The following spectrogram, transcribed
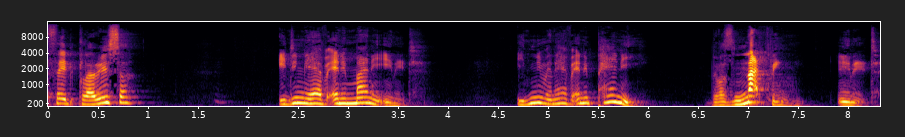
said Clarissa, it didn't have any money in it. It didn't even have any penny. There was nothing in it.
